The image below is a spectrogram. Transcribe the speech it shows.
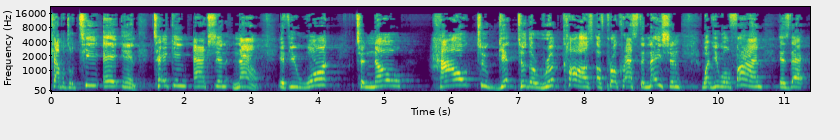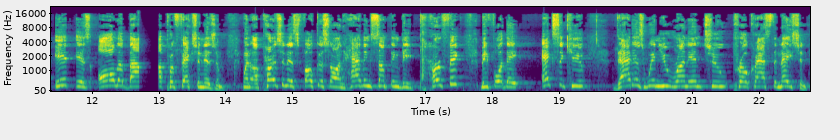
capital T A N, taking action now. If you want to know how to get to the root cause of procrastination, what you will find is that it is all about perfectionism. When a person is focused on having something be perfect before they execute, that is when you run into procrastination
